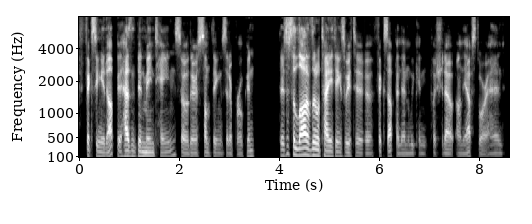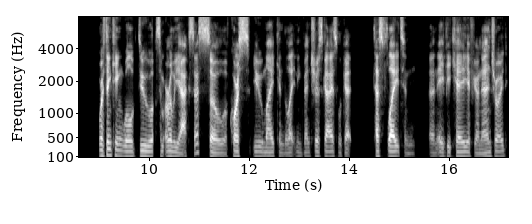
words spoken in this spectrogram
fixing it up. It hasn't been maintained, so there's some things that are broken. There's just a lot of little tiny things we have to fix up, and then we can push it out on the App Store. And we're thinking we'll do some early access. So, of course, you, Mike, and the Lightning Ventures guys will get test flight and an APK if you're on Android.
